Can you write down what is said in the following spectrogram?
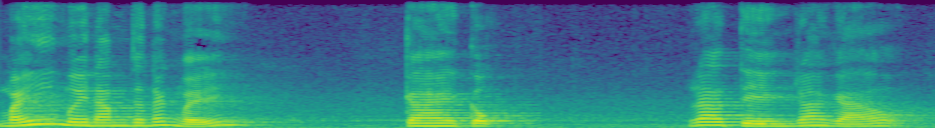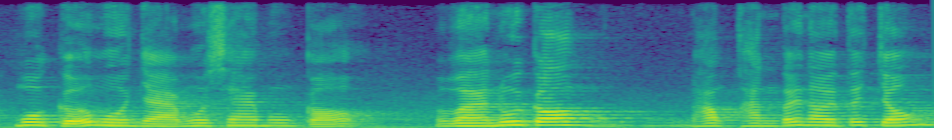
mấy mươi năm trên đất mỹ, cài cục, ra tiền, ra gạo, mua cửa, mua nhà, mua xe, mua cộ, và nuôi con, học hành tới nơi tới chốn.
